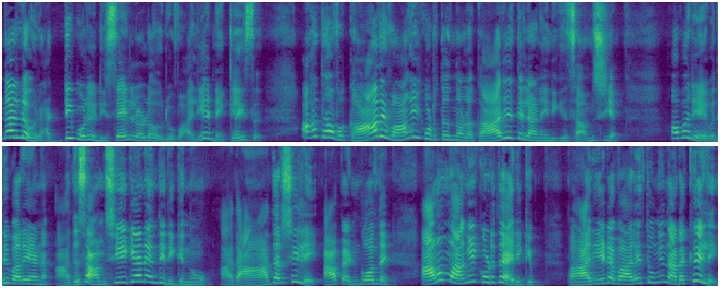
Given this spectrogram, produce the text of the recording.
നല്ല ഒരു അടിപൊളി ഡിസൈനിലുള്ള ഒരു വലിയ നെക്ലേസ് അത് അവ കാറ് വാങ്ങിക്കൊടുത്തെന്നുള്ള കാര്യത്തിലാണ് എനിക്ക് സംശയം. അപ്പോൾ രേവതി പറയാണ് അത് സംശയിക്കാൻ എന്തിരിക്കുന്നു? അത് ആദർശില്ലേ? ആ പെൺകോന്തൻ. അവൻ വാങ്ങിക്കൊടുത്തായിരിക്കും. ഭാര്യയുടെ വാലെ തൂങ്ങി നടക്കുകയല്ലേ?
